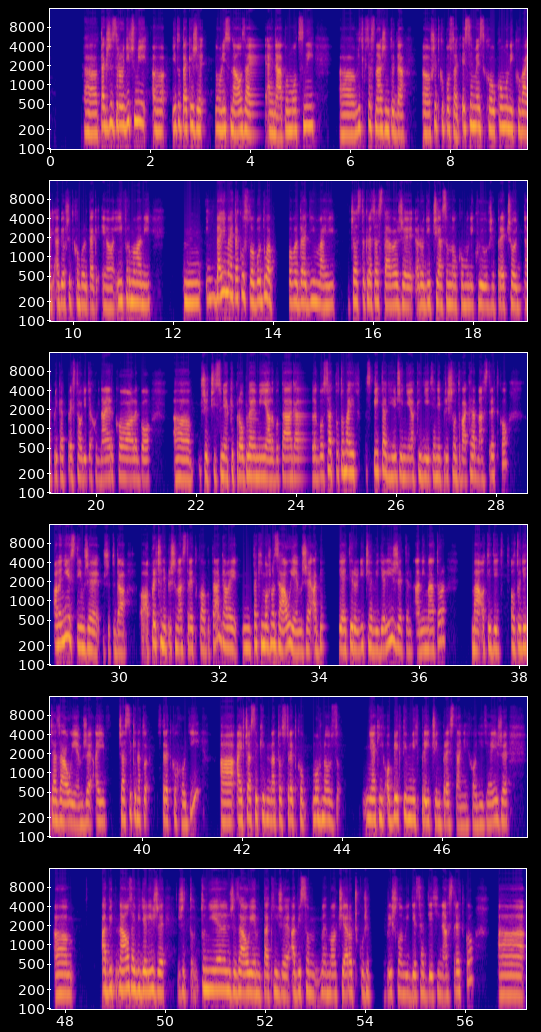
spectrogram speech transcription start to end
a, takže s rodičmi a, je to také, že oni sú naozaj aj nápomocní. A, vždy sa snažím teda všetko poslať SMS-kou, komunikovať, aby o všetkom boli tak a, informovaní. Mm, dať im aj takú slobodu a povedať im aj častokrát sa stáva, že rodičia so mnou komunikujú, že prečo napríklad prestalo dieťa chodiť na ERKO, alebo uh, že či sú nejaké problémy, alebo tak, alebo sa potom aj spýtať, že nejaké dieťa neprišlo dvakrát na stredko, ale nie s tým, že, že teda, a prečo neprišlo na stredko, alebo tak, ale taký možno záujem, že aby aj tí rodičia videli, že ten animátor má o, dieť, o to dieťa záujem, že aj v čase, keď na to stredko chodí, a aj v čase, keď na to stredko možno z nejakých objektívnych príčin prestane chodiť. Hej? Že, um, aby naozaj videli, že, že to, to nie je len že záujem taký, že aby som mal čiaročku, že prišlo mi 10 detí na stredko, a,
